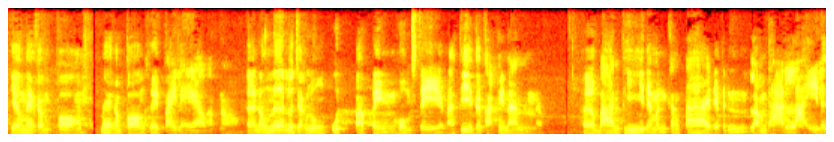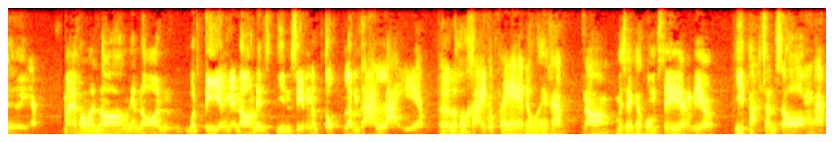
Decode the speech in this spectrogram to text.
เที่ยวแม่กำปอง แม่กำปองเคยไปแล้วครับน้องเออน้องเนิร์ดรู้จักลุงพุทธป้าเป่งโฮมสเตย์ไหมพี่ไปพักที่นั่นครับเออบ้านพี่เนี่ยมันข้างใต้เนี่ยเป็นลำธารไหลเลยครับ หมายความว่าน้องเนี่ยนอนบนเตียงเนี่ยน้องได้ยินเสียงน้ำตกลำธารไหลครับเออแล้วก็ขายกาแฟด้วยครับ น้องไม่ใช่แค่โฮมสเตย์อย่างเดียว พี่พักชั้นสองครับ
